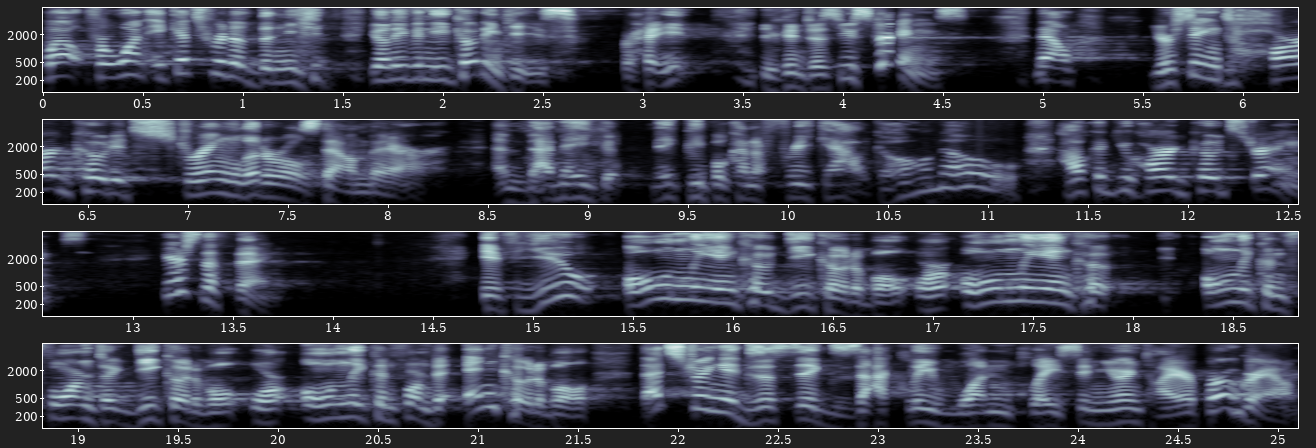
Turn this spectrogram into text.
Well, for one, it gets rid of the need, you don't even need coding keys, right? You can just use strings. Now, you're seeing hard-coded string literals down there, and that may make people kind of freak out. Go, oh no, how could you hard-code strings? Here's the thing. If you only encode decodable or only encode, only conform to decodable or only conform to encodable, that string exists exactly one place in your entire program.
